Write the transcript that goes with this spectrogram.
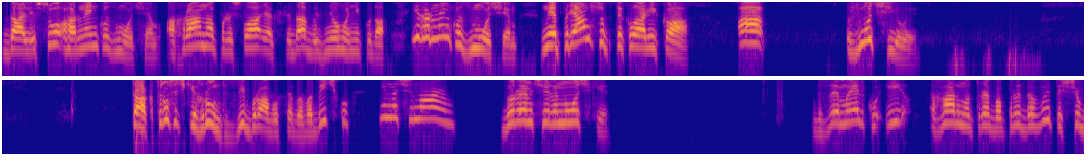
Далі що? Гарненько змочуємо. Охрана прийшла, як завжди, без нього нікуди. І гарненько змочуємо. Не прям, щоб текла ріка, а змочили. Так, трошечки ґрунт вібрав у себе водичку і починаємо. Беремо череночки в земельку і гарно треба придавити, щоб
